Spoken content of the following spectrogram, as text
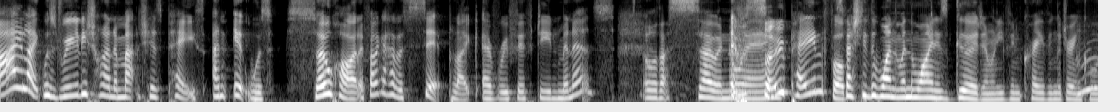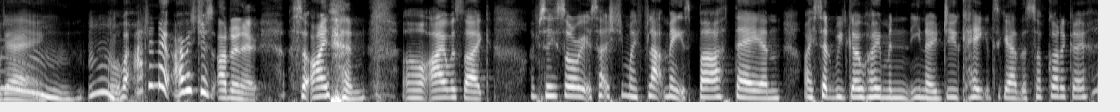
I like was really trying to match his pace, and it was so hard. I felt like I had a sip like every 15 minutes. Oh, that's so annoying. It was so painful. Especially the one when the wine is good and when you've been craving a drink all day. Mm, mm. But I don't know. I was just, I don't know. So I then, oh, I was like, I'm so sorry. It's actually my flatmate's birthday, and I said we'd go home and you know do cake together. So I've got to go.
